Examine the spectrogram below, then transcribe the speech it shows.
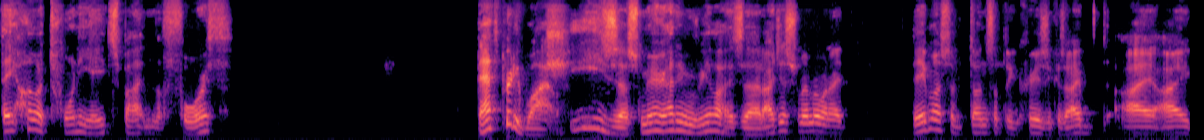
They hung a 28 spot in the fourth that's pretty wild. Jesus, Mary, I didn't realize that. I just remember when I they must have done something crazy because I I I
